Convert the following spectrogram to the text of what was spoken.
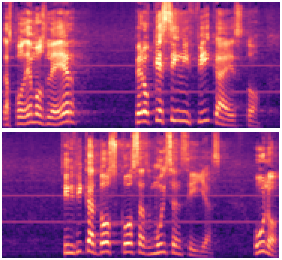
las podemos leer, pero ¿qué significa esto? Significa dos cosas muy sencillas. Uno,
